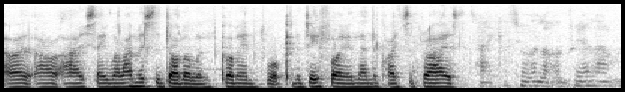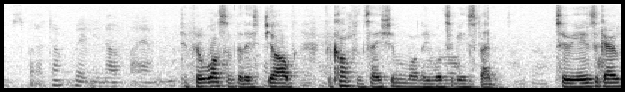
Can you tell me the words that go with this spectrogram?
I, I, I say, well, I'm Mr Donnellan. Come in, what can I do for you? And then they're quite surprised. I get your laundry allowance, but I don't really know if I am. If it wasn't for this job, the compensation money would have been spent two years ago.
